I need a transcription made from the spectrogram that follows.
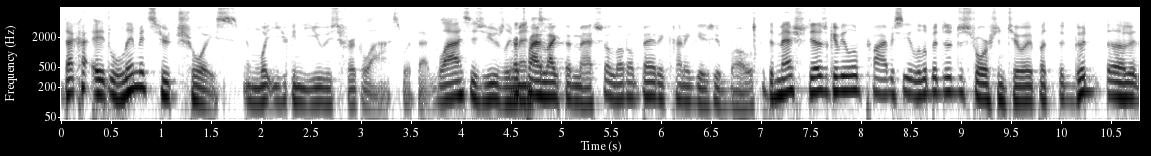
that it limits your choice in what you can use for glass. With that, glass is usually That's meant why I like the mesh a little bit. It kind of gives you both. the mesh does give you a little privacy, a little bit of distortion to it, but the good uh,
